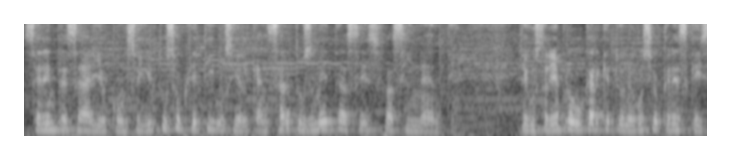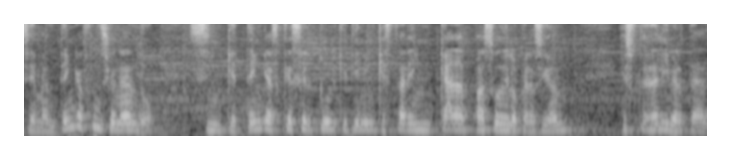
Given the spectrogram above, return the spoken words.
ser empresario, conseguir tus objetivos y alcanzar tus metas es fascinante. ¿Te gustaría provocar que tu negocio crezca y se mantenga funcionando sin que tengas que ser tú el que tienen que estar en cada paso de la operación? Eso te da libertad.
